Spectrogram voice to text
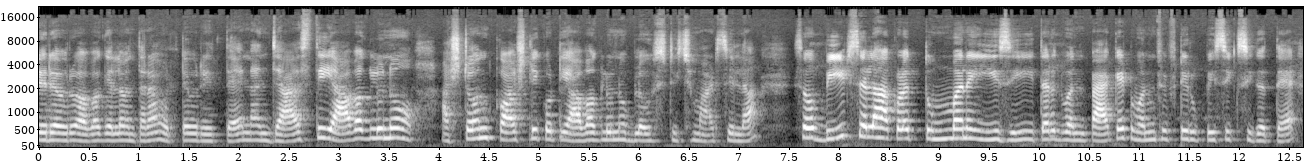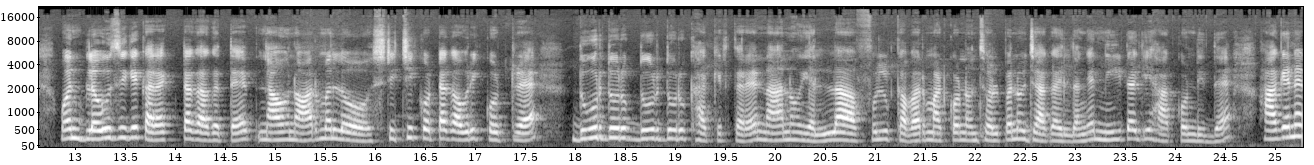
ಬೇರೆಯವರು ಅವಾಗೆಲ್ಲ ಒಂಥರ ಹೊಟ್ಟೆ ಉರಿಯುತ್ತೆ. ನಾನು ಜಾಸ್ತಿ ಯಾವಾಗ್ಲೂ ಅಷ್ಟೊಂದು ಕಾಸ್ಟ್ಲಿ ಕೊಟ್ಟು ಯಾವಾಗ್ಲೂ ಬ್ಲೌಸ್ ಸ್ಟಿಚ್ ಮಾಡಿಸಿಲ್ಲ. ಸೊ ಬೀಡ್ಸ್ ಎಲ್ಲ ಹಾಕೊಳ್ಳೋದು ತುಂಬಾ ಈಸಿ ಈ ಥರದ್ದು ಒಂದು ಪ್ಯಾಕೆಟ್ ಒನ್ ಫಿಫ್ಟಿ ರುಪೀಸಿಗೆ ಸಿಗುತ್ತೆ. ಒಂದು ಬ್ಲೌಸಿಗೆ ಕರೆಕ್ಟಾಗಿ ಆಗುತ್ತೆ. ನಾವು ನಾರ್ಮಲ್ಲು ಸ್ಟಿಚಿಗೆ ಕೊಟ್ಟಾಗ ಅವ್ರಿಗೆ ಕೊಟ್ಟರೆ ದೂರ ದೂರಕ್ಕೆ ದೂರ ದೂರಕ್ಕೆ ಹಾಕಿರ್ತಾರೆ. ನಾನು ಎಲ್ಲ ಫುಲ್ ಕವರ್ ಮಾಡ್ಕೊಂಡು ಒಂದು ಸ್ವಲ್ಪನೂ ಜಾಗ ಇಲ್ದಂಗೆ ನೀಟಾಗಿ ಹಾಕ್ಕೊಂಡಿದ್ದೆ ಹಾಗೆಯೇ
